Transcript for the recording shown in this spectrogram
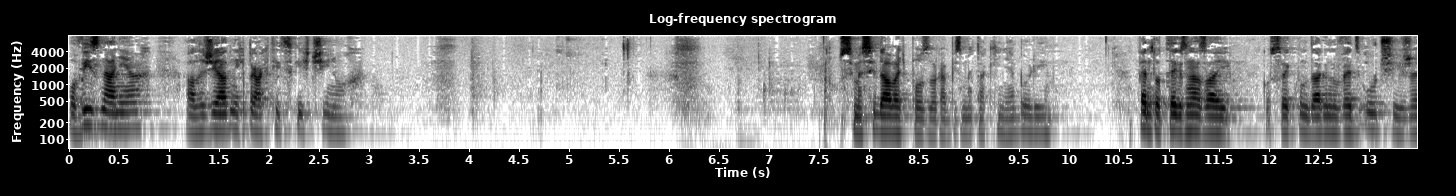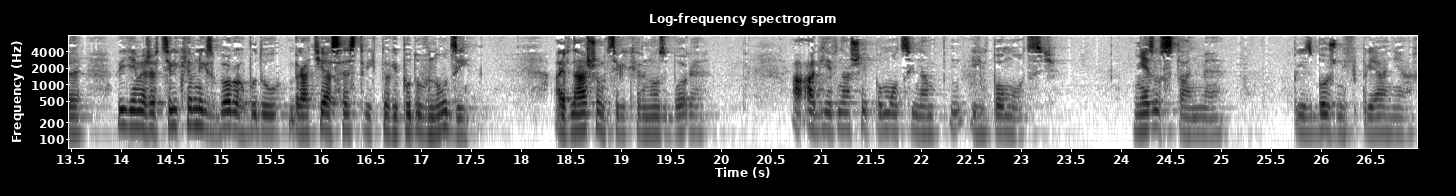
o vyznaniach, ale žiadnych praktických činoch. Musíme si dávať pozor, aby sme takí neboli. Tento text nás aj ako sekundárnu vec učí, že vidíme, že v cirkevných zboroch budú bratia a sestry, ktorí budú v núdzi. Aj v našom cirkevnom zbore a ak je v našej pomoci nám im pomôcť. Nezostaňme pri zbožných prianiach.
